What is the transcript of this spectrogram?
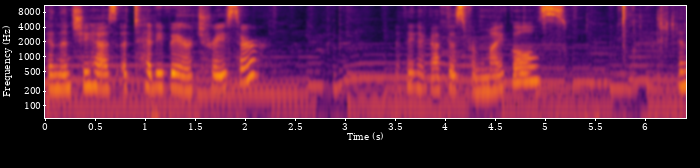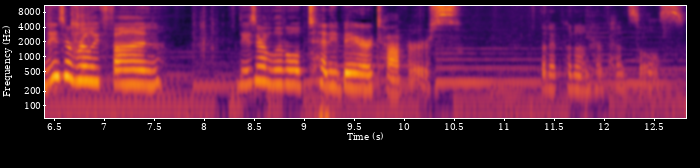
And then she has a teddy bear tracer. I think I got this from Michaels. And these are really fun. These are little teddy bear toppers that I put on her pencils.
